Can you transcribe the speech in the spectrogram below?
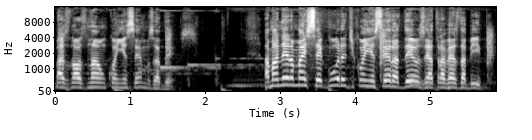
mas nós não conhecemos a Deus. A maneira mais segura de conhecer a Deus é através da Bíblia,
